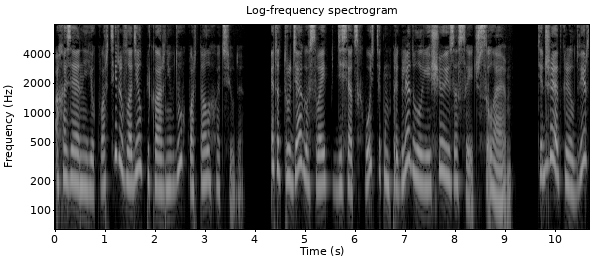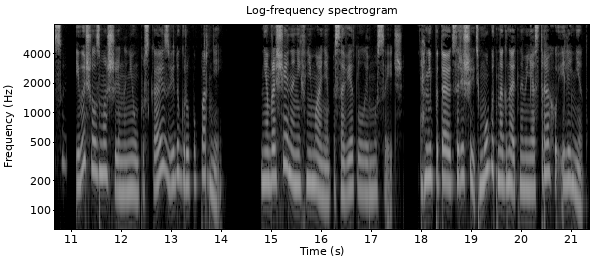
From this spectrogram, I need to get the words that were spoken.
а хозяин ее квартиры владел пекарней в двух кварталах отсюда. Этот трудяга в свои пятьдесят с хвостиком приглядывал еще и за Сейдж с Илаем. Тиджей открыл дверцу и вышел из машины, не упуская из виду группу парней. «Не обращай на них внимания», — посоветовала ему Сейдж. «Они пытаются решить, могут нагнать на меня страху или нет.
